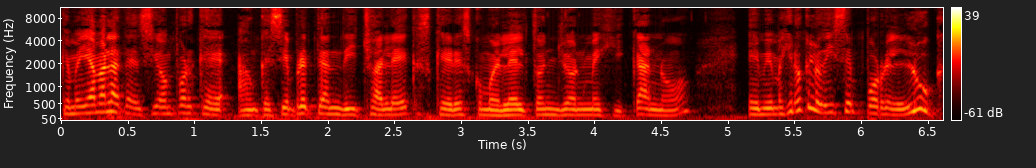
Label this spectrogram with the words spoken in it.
Que me llama la atención porque, aunque siempre te han dicho, Alex, que eres como el Elton John mexicano, eh, me imagino que lo dicen por el look,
